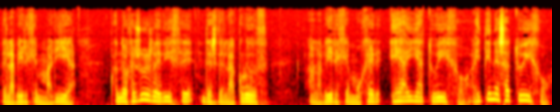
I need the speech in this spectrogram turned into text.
de la Virgen María. Cuando Jesús le dice desde la cruz a la Virgen mujer, he ahí a tu hijo, ahí tienes a tu hijo,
